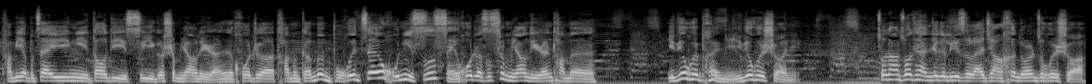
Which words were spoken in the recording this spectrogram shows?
他们也不在意你到底是一个什么样的人，或者他们根本不会在乎你是谁或者是什么样的人，他们一定会喷你，一定会说你。就拿昨天这个例子来讲，很多人就会说。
